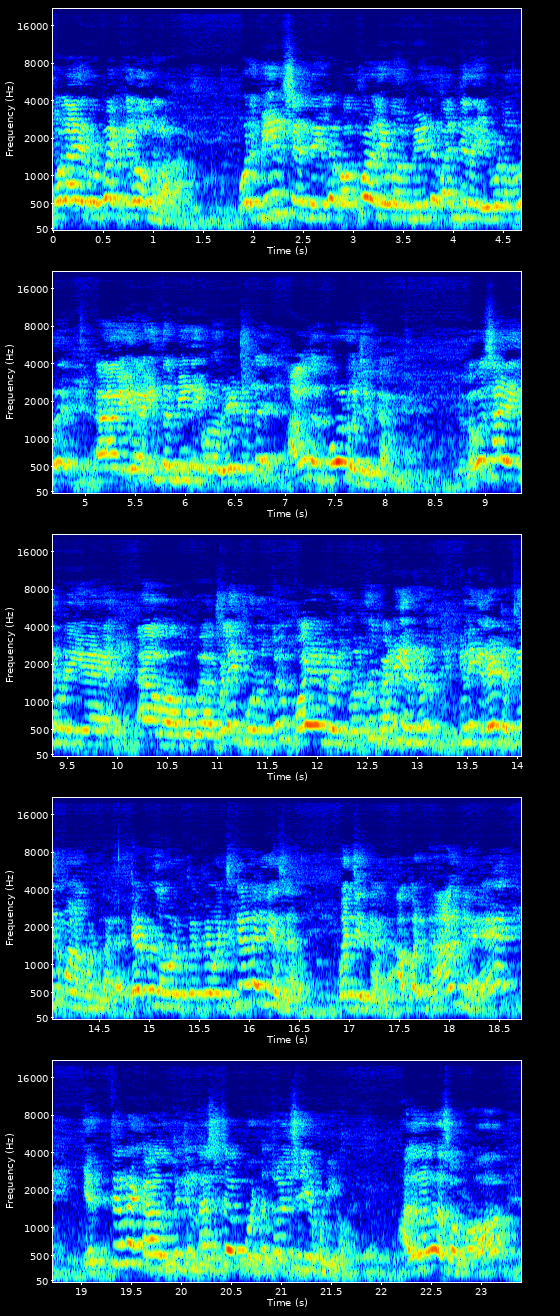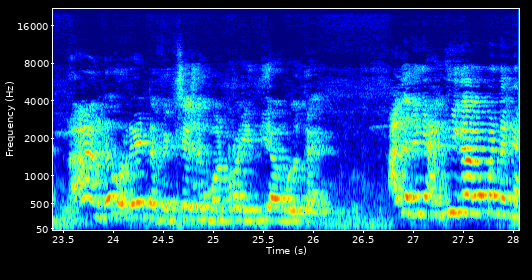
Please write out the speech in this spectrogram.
தொள்ளாயிரம் ரூபாய் கிலோ வாங்கலாம் ஒரு மீன் சந்தையில் வப்பால் இவ்வளவு மீன் வஞ்சனம் இவ்வளவு இந்த மீன் இவ்வளோ ரேட்டுன்னு அவங்க போர்டு வச்சுருக்காங்க. விவசாயிகளுடைய விளைபொருட்கள் கோயம்பேடுக்கு வருது வணிகர்கள் இன்னைக்கு ரேட்டை தீர்மானம் பண்ணுறாங்க டேபிளில் ஒரு வச்சுருக்காங்க இல்லையா சார் வச்சுருக்காங்க. அப்போ நாங்கள் எத்தனை காலத்துக்கு நஷ்டப்பட்டு தொழில் செய்ய முடியும்? அதனால தான் சொல்கிறோம் நாங்க ஒரு ரேட்டை பிக்சேஷன் பண்றோம் இந்தியா முழுக்க. அதை நீங்க அங்கீகாரம் பண்ணுங்க.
